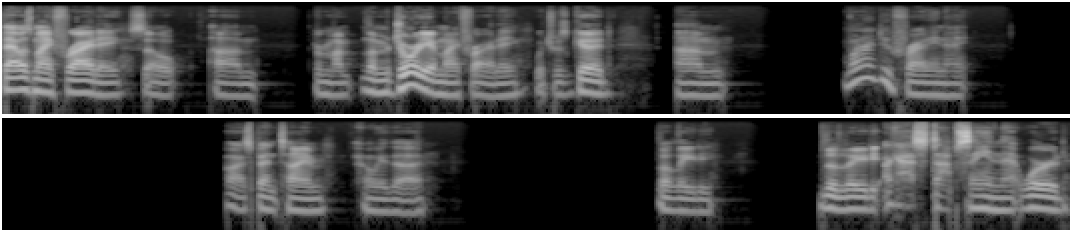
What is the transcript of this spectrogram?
that was my Friday, so um or my, the majority of my Friday, which was good. Um what did I do Friday night? Oh, I spent time with uh the lady. The lady. I gotta stop saying that word,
